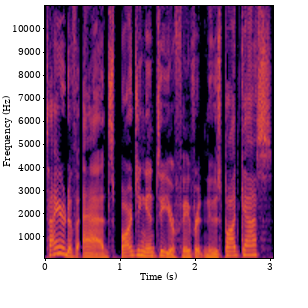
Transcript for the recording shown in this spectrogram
Tired of ads barging into your favorite news podcasts?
